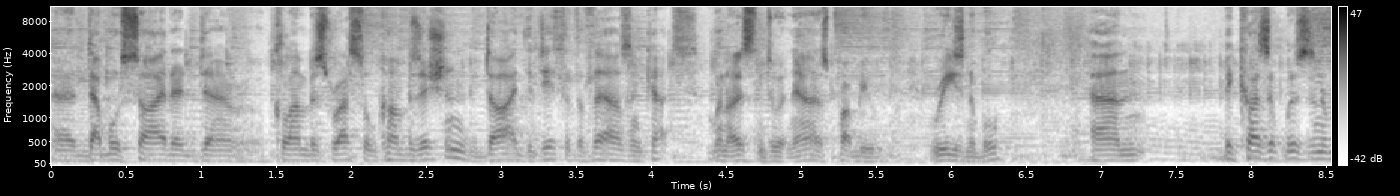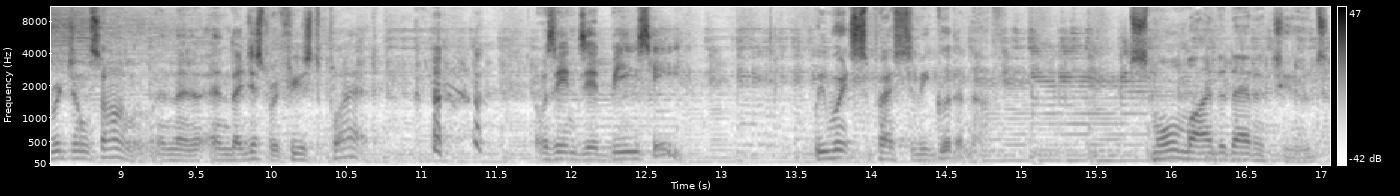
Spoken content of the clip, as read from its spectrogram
a double-sided uh, Columbus Russell composition, "Died the Death of a Thousand Cuts." When I listen to it now, it's probably reasonable um, because it was an original song and they, and they just refused to play it. it was NZBC. We weren't supposed to be good enough. Small-minded attitudes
